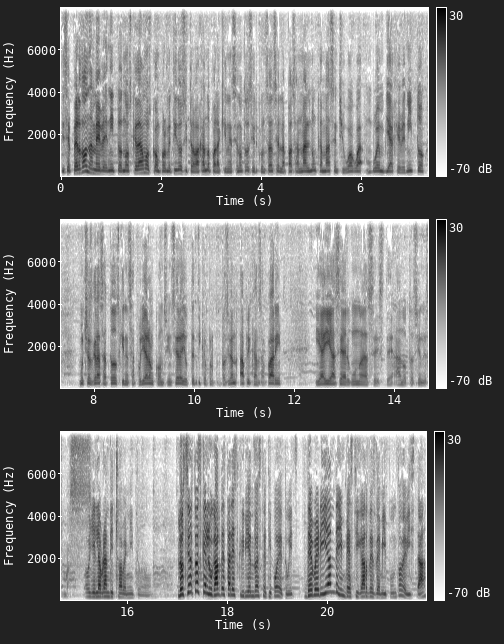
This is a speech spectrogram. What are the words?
Dice, perdóname, Benito, nos quedamos comprometidos y trabajando para quienes en otras circunstancias la pasan mal. Nunca más en Chihuahua. Buen viaje, Benito. Muchas gracias a todos quienes apoyaron con sincera y auténtica preocupación African Safari. Y ahí hace algunas este, anotaciones más. Oye, le habrán dicho a Benito. Lo cierto es que en lugar de estar escribiendo este tipo de tweets, deberían de investigar desde mi punto de vista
